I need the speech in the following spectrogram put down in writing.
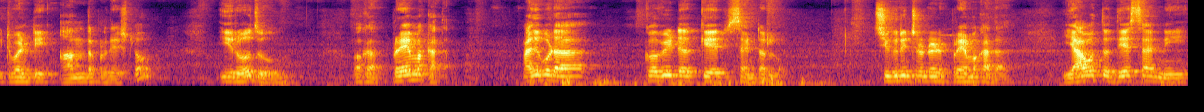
ఇటువంటి ఆంధ్రప్రదేశ్లో ఈరోజు ఒక ప్రేమ కథ. అది కూడా కోవిడ్ కేర్ సెంటర్లో. చిగురించినటువంటి ప్రేమ కథ. యావత్తు దేశాన్ని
